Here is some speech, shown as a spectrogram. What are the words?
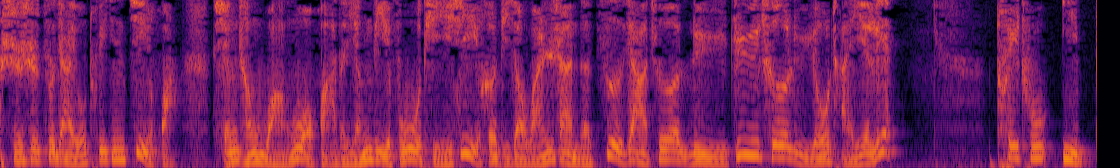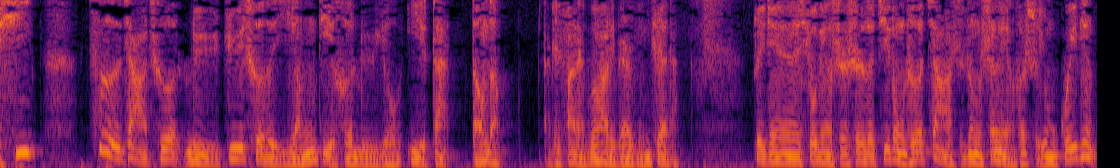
实施自驾游推进计划，形成网络化的营地服务体系和比较完善的自驾车旅居车旅游产业链，推出一批自驾车旅居车的营地和旅游驿站等等。啊，这发展规划里边是明确的，最近修订实施的机动车驾驶证申领和使用规定，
